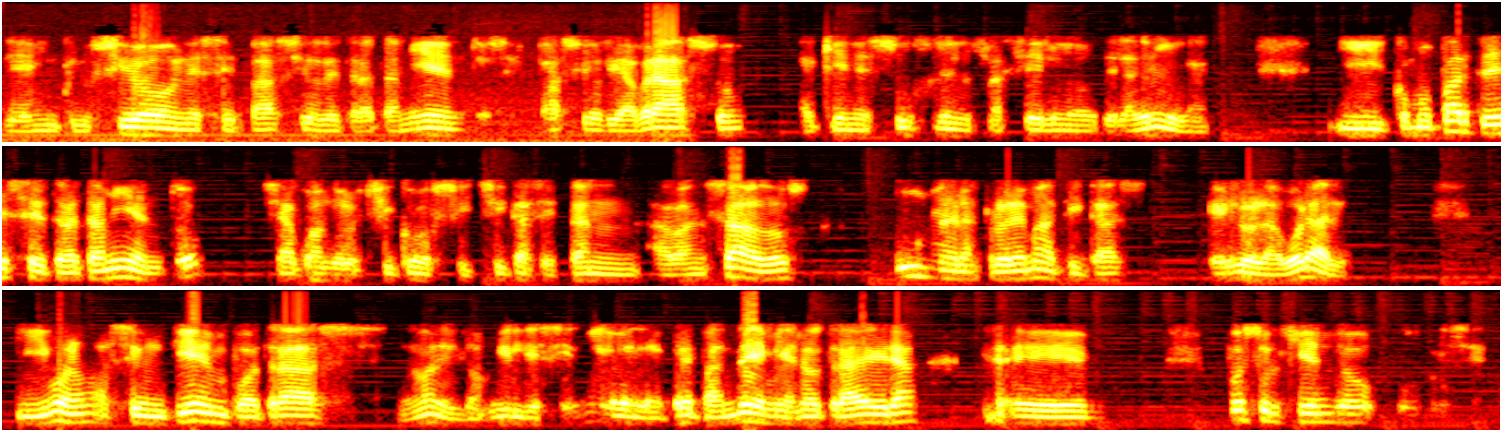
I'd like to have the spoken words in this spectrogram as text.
de inclusión, ese espacio de tratamiento, ese espacio de abrazo a quienes sufren el flagelo de la droga. Y como parte de ese tratamiento, ya cuando los chicos y chicas están avanzados, una de las problemáticas es lo laboral. Y bueno, hace un tiempo atrás, ¿no? en el 2019, en la prepandemia, en otra era, eh, fue surgiendo un proyecto.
